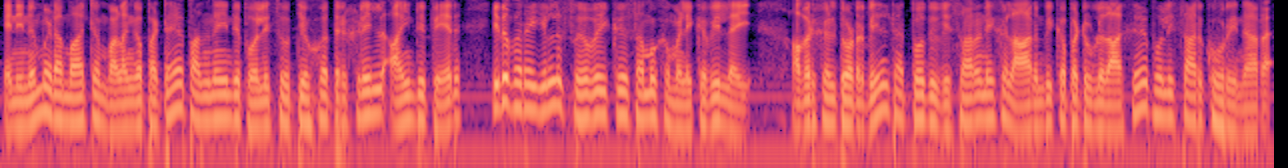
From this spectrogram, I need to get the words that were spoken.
எனினும் இடமாற்றம் வழங்கப்பட்ட பதினைந்து போலீஸ் உத்தியோகத்தர்களில் ஐந்து பேர் இதுவரையில் சேவைக்கு சமூகம் அளிக்கவில்லை. அவர்கள் தொடர்பில் தற்போது விசாரணைகள் ஆரம்பிக்கப்பட்டுள்ளதாக போலீசார் கூறினர்.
